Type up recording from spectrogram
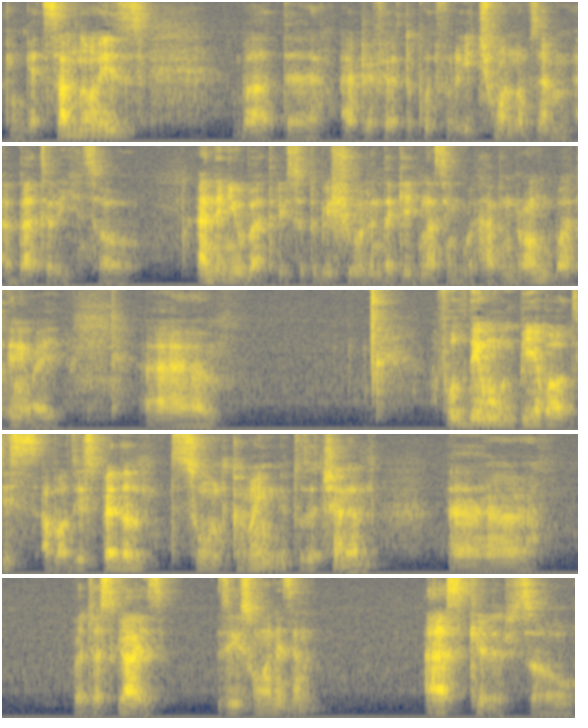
can get some noise but uh, I prefer to put for each one of them a battery. So and a new battery so to be sure in the gig nothing will happen wrong. But anyway a full demo will be about this about this pedal soon coming to the channel. Uh, but just guys this one is an ass killer so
